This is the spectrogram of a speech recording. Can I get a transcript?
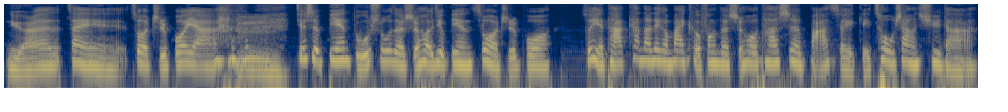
女儿在做直播呀，嗯，就是边读书的时候就边做直播，所以他看到那个麦克风的时候，他是把嘴给凑上去的。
